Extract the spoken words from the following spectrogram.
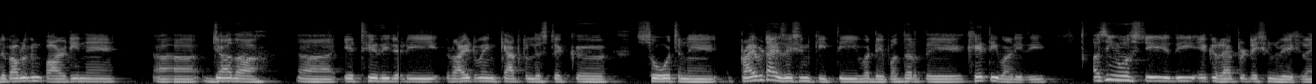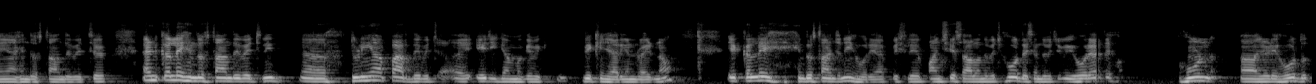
ਰਿਪਬਲਿਕਨ ਪਾਰਟੀ ਨੇ ਜ਼ਿਆਦਾ ਇੱਥੇ ਦੀ ਜਿਹੜੀ ਰਾਈਟ ਵਿੰਗ ਕੈਪੀਟਲਿਸਟਿਕ ਸੋਚ ਨੇ ਪ੍ਰਾਈਵੇਟਾਈਜੇਸ਼ਨ ਕੀਤੀ ਵੱਡੇ ਪੱਧਰ ਤੇ ਖੇਤੀਬਾੜੀ ਦੀ, ਅਸੀਂ ਉਸ ਚੀਜ਼ ਦੀ ਇੱਕ ਰੈਪੂਟੇਸ਼ਨ ਵੇਖ ਰਹੇ ਹਾਂ ਹਿੰਦੁਸਤਾਨ ਦੇ ਵਿੱਚ ਐਂਡ ਕੱਲੇ ਹਿੰਦੁਸਤਾਨ ਦੇ ਵਿੱਚ ਨਹੀਂ ਦੁਨੀਆ ਭਰ ਦੇ ਵਿੱਚ ਇਹ ਚੀਜ਼ਾਂ ਮਗੇ ਵੇਖੀਆਂ ਜਾ ਰਹੀਆਂ ਨੇ ਰਾਈਟ ਨਾਓ ਇਹ ਕੱਲੇ ਹਿੰਦੁਸਤਾਨ 'ਚ ਨਹੀਂ ਹੋ ਰਿਹਾ, ਪਿਛਲੇ 5-6 ਸਾਲਾਂ ਦੇ ਵਿੱਚ ਹੋਰ ਦੇਸ਼ਾਂ ਦੇ ਵਿੱਚ ਵੀ ਹੋ ਰਿਹਾ ਤੇ ਹੁਣ ਜਿਹੜੇ ਹੋਰ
